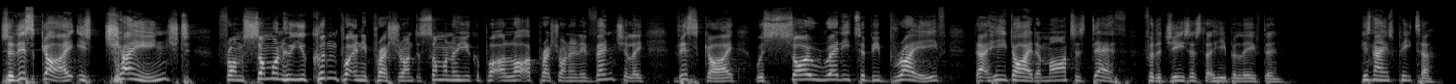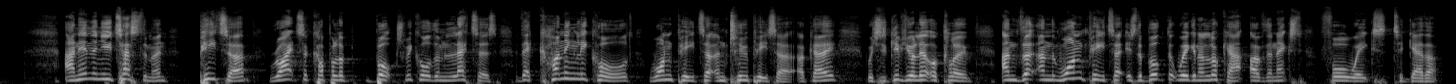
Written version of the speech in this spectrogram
So this guy is changed from someone who you couldn't put any pressure on to someone who you could put a lot of pressure on. And eventually, this guy was so ready to be brave that he died a martyr's death for the Jesus that he believed in. His name's Peter. And in the New Testament, Peter writes a couple of books. We call them letters. They're cunningly called 1 Peter and 2 Peter, okay? Which is, gives you a little clue. And the, and the 1 Peter is the book that we're going to look at over the next four weeks together.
